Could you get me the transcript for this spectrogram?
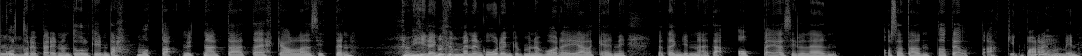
mm. kulttuuriperinnön tulkinta. Mutta nyt näyttää, että ehkä ollaan sitten 50-60 vuoden jälkeen, niin jotenkin näitä oppeja silleen osataan toteuttaakin paremmin. Mm.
